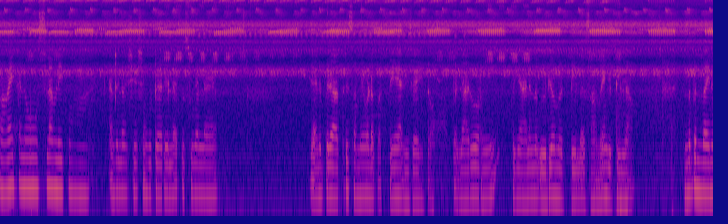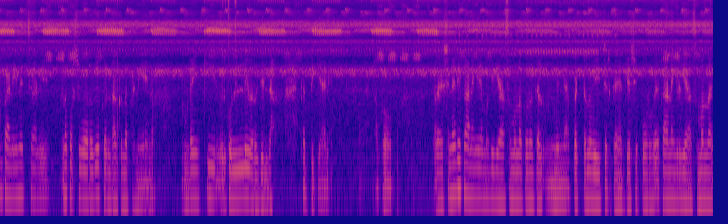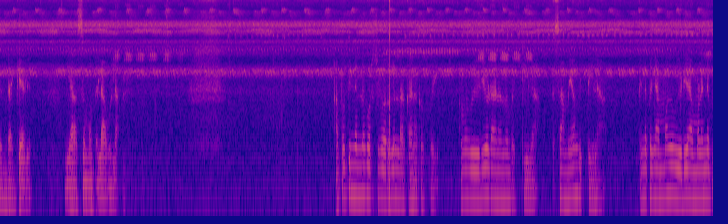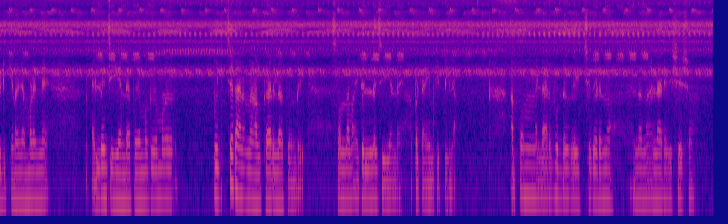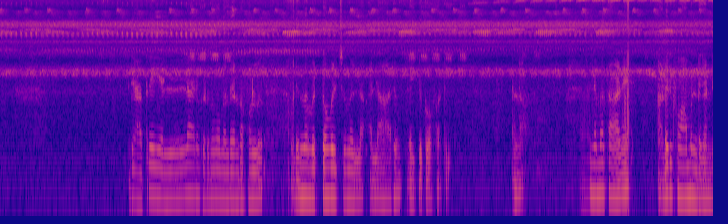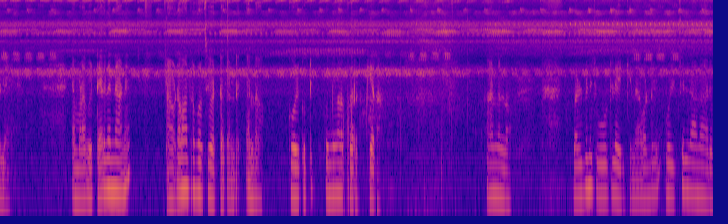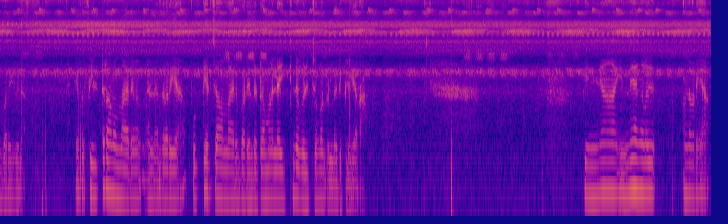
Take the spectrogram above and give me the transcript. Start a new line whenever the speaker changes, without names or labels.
Hi hello അസ്സാം വലൈക്കും എന്തെല്ലാം വിശേഷം കൂട്ടുകാരെ? എല്ലാവർക്കും സുഖമല്ലേ ഞാനിപ്പോൾ രാത്രി സമയം ഇവിടെ പത്തേ അഞ്ചായി കേട്ടോ അപ്പോൾ എല്ലാവരും ഉറങ്ങി. അപ്പോൾ ഞാനിന്ന് വീഡിയോ ഒന്നും ഇട്ടില്ല സമയം കിട്ടിയില്ല. ഇന്നിപ്പോൾ എന്തായാലും പണിയെന്ന് വെച്ചാൽ ഇന്ന് കുറച്ച് വിറകൊക്കെ ഉണ്ടാക്കുന്ന പണിയായിരുന്നു. ഇവിടെ എനിക്ക് ഒരു കൊള്ളി വിറകില്ല കത്തിക്കാൻ. അപ്പോൾ റേഷനരിയൊക്കെ ആണെങ്കിൽ നമുക്ക് ഗ്യാസ് ഗ്യാസുമെന്നൊക്കെ ഒന്ന് പിന്നെ പെട്ടെന്ന് വേവിച്ചെടുക്കാൻ എനിക്ക് പക്ഷേ കുറവൊക്കെ ആണെങ്കിൽ ഗ്യാസുമെന്ന് ഉണ്ടാക്കിയാൽ ഗ്യാസ് മുതലാവില്ല അപ്പോൾ പിന്നെ ഇന്ന് കുറച്ച് വിറക് ഉണ്ടാക്കാനൊക്കെ പോയി. അപ്പോൾ വീഡിയോ ഇടാനൊന്നും പറ്റിയില്ല. സമയം കിട്ടിയില്ല. പിന്നെ ഇപ്പോൾ നമ്മൾ വീഡിയോ നമ്മൾ തന്നെ പിടിക്കണം. നമ്മൾ തന്നെ എല്ലാം ചെയ്യണ്ടേ. അപ്പോൾ നമുക്ക് നമ്മൾ പിടിച്ചിടാനൊന്നും ആൾക്കാരില്ലാത്തതുകൊണ്ട് സ്വന്തമായിട്ടെല്ലാം ചെയ്യണ്ടേ. അപ്പോൾ ടൈം കിട്ടിയില്ല. അപ്പം എല്ലാവരും ഫുഡ് കഴിച്ച് കിടന്നോ? എന്തെന്നാ എല്ലാവരും വിശേഷം? രാത്രി എല്ലാവരും കിടന്നു പോകുന്നുണ്ട് കണ്ടോ? ഫുള്ള് ഇവിടെ ഒന്നും വെട്ടവും വെളിച്ചൊന്നുമില്ല എല്ലാവരും ലൈറ്റൊക്കെ ഓഫാക്കി എന്നാ പിന്നെ നമ്മൾ താഴെ അവിടെ ഒരു ഫാം ഉണ്ട് കണ്ടില്ലേ? നമ്മളെ വീട്ടുകാർ തന്നെയാണ്. അവിടെ മാത്രം കുറച്ച് വെട്ടമൊക്കെ ഉണ്ട്. കണ്ടോ? കോഴിക്കുട്ടി കുഞ്ഞുങ്ങളെ ഇറക്കിയതാ. കാണുന്നുണ്ടോ? ബൾബിന് ചൂട്ടിലായിരിക്കുന്നത് അതുകൊണ്ട് ഒഴിച്ചില്ല എന്ന് ആരും പറയൂല. ഇപ്പോൾ ഫിൽറ്ററാണെന്നൊന്നും അല്ല എന്താ പറയുക പുട്ടി അടിച്ചാണെന്നൊന്നും ആരും പറയും കേട്ടോ നമ്മൾ ലൈറ്റിന്റെ വെളിച്ചം കൊണ്ടുള്ള ഒരു ക്ലിയറാണ് പിന്നെ ഇന്ന് ഞങ്ങൾ എന്താ പറയുക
